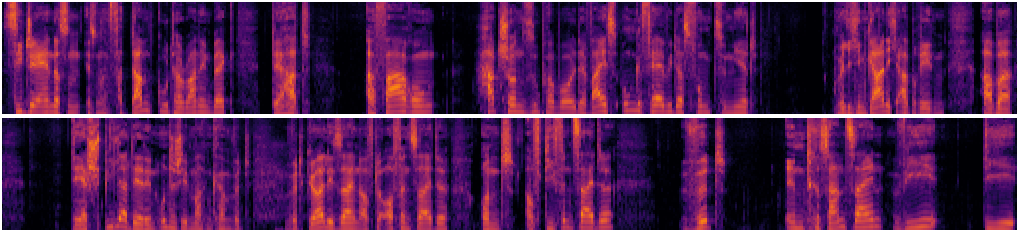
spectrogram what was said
CJ Anderson ist ein verdammt guter Running Back. Der hat Erfahrung, hat schon Super Bowl, der weiß ungefähr, wie das funktioniert. Will ich ihm gar nicht abreden. Aber der Spieler, der den Unterschied machen kann, wird, wird Gurley sein auf der Offense-Seite und auf Defense-Seite wird interessant sein, wie die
